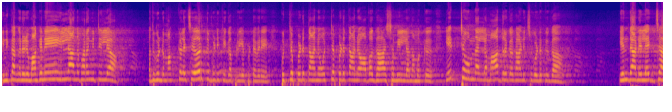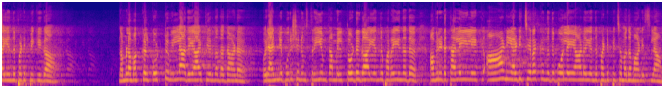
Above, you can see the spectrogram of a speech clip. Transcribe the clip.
എനിക്ക് അങ്ങനെ ഒരു മകനേ ഇല്ല എന്ന് പറഞ്ഞിട്ടില്ല. അതുകൊണ്ട് മക്കളെ ചേർത്ത് പിടിക്കുക പ്രിയപ്പെട്ടവരെ. കുറ്റപ്പെടുത്താനോ ഒറ്റപ്പെടുത്താനോ അവകാശമില്ല നമുക്ക്. ഏറ്റവും നല്ല മാതൃക കാണിച്ചു കൊടുക്കുക. എന്താണ് ലജ്ജ എന്ന് പഠിപ്പിക്കുക. നമ്മളെ മക്കൾക്ക് ഒട്ടും ഇല്ലാതെയായി തീർന്നത് അതാണ്. ഒരു അന്യ പുരുഷനും സ്ത്രീയും തമ്മിൽ തൊടുക എന്ന് പറയുന്നത് അവരുടെ തലയിലേക്ക് ആണി അടിച്ചിറക്കുന്നത് പോലെയാണ് എന്ന് പഠിപ്പിച്ച മതമാണ് ഇസ്ലാം.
